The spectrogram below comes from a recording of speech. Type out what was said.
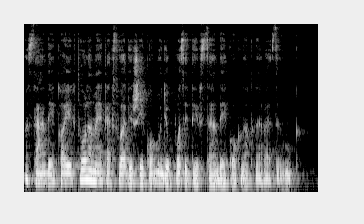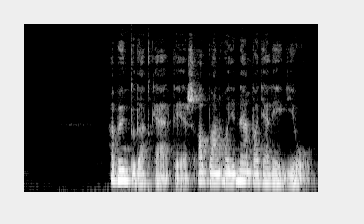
a szándékaiktól, amelyeket földisíkon mondjuk pozitív szándékoknak nevezünk. A bűntudatkeltés abban, hogy nem vagy elég jó,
